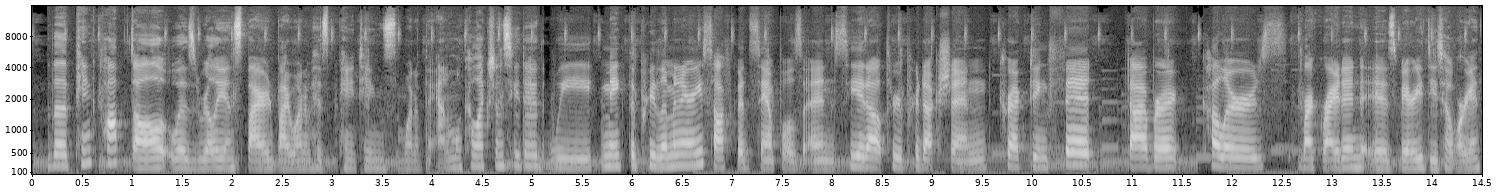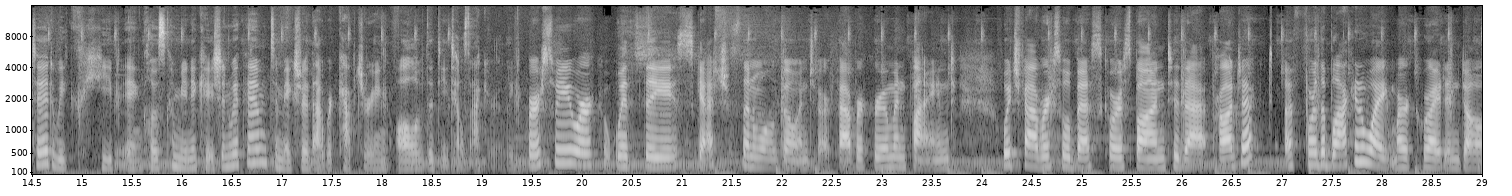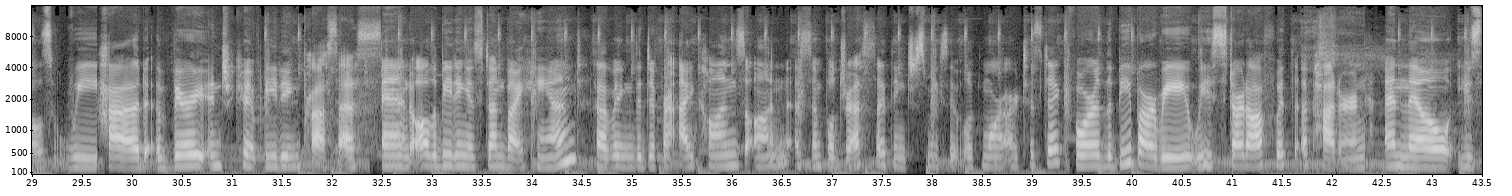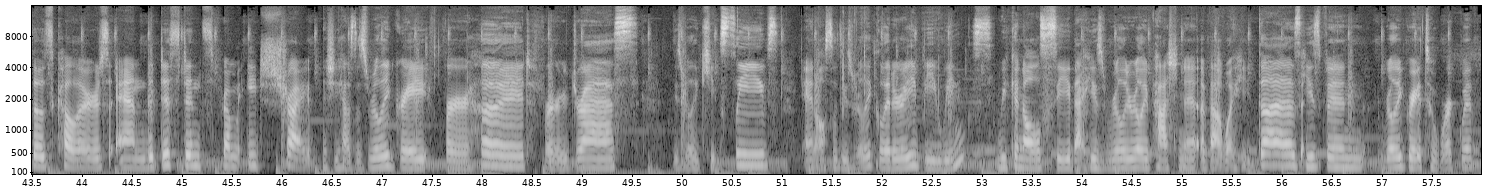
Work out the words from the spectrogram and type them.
The Pink Pop doll was really inspired by one of his paintings, one of the animal collections he did. We make the preliminary soft goods samples and see it out through production, correcting fit, fabric, colors. Mark Ryden is very detail oriented. We keep in close communication with him to make sure that we're capturing all of the details accurately. First we work with the sketch, then we'll go into our fabric room and find which fabrics will best correspond to that project. Uh, for the black and white Mark Ryden dolls, we had a very intricate beading process and all the beading is done by hand. Having the different icons on a simple dress, I think just makes it look more artistic. For the Bee Barbie, we start off with a pattern and they'll use those colors and the distance from each stripe. And she has this really great fur hood, fur dress, these really cute sleeves, and also these really glittery bee wings. We can all see that he's really, really passionate about what he does. He's been really great to work with.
